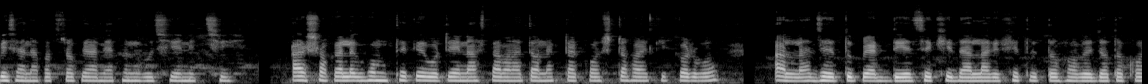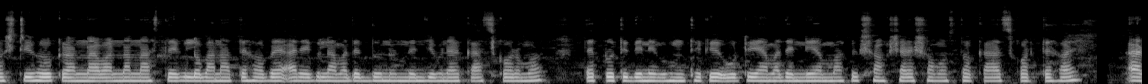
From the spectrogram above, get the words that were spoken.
বিছানাপত্রকে আমি এখন গুছিয়ে নিচ্ছি। আর সকালে ঘুম থেকে উঠে নাস্তা বানাতে অনেকটা কষ্ট হয়, কি করব। আল্লাহ যেহেতু পেট দিয়েছে, খিদা লাগে, খেতে তো হবে। যত কষ্টই হোক রান্না বান্না নাস্তা এগুলো বানাতে হবে। আর এগুলো আমাদের দৈনন্দিন জীবনের কাজকর্ম। তাই প্রতিদিনই ঘুম থেকে উঠে আমাদের নিয়ম মাফিক সংসারের সমস্ত কাজ করতে হয়। আর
